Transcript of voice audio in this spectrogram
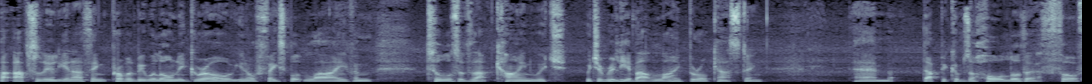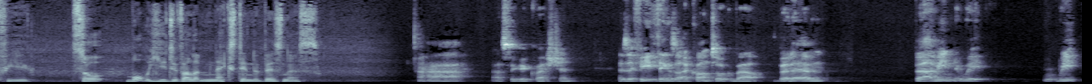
Absolutely, and I think probably will only grow. You know, Facebook Live and tools of that kind, which which are really about live broadcasting, um, that becomes a whole other thought for you. So, what will you develop next in the business? Ah, that's a good question. There's a few things that I can't talk about, but um, but I mean, we we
